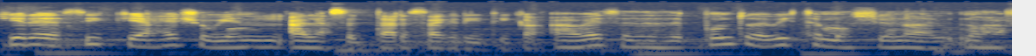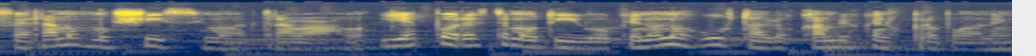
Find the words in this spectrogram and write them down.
quiere decir que has hecho bien al aceptar esa crítica. A veces desde el punto de vista emocional nos aferramos muchísimo al trabajo y es por este motivo que no nos gustan los cambios que nos proponen.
